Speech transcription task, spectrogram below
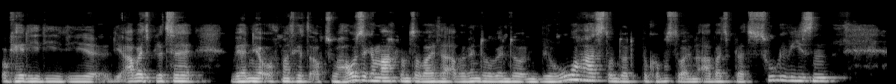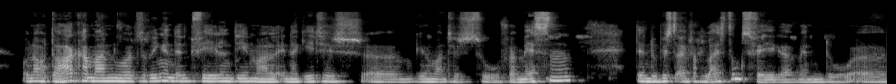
okay, die, die, die, die Arbeitsplätze werden ja oftmals jetzt auch zu Hause gemacht und so weiter. Aber wenn du, wenn du ein Büro hast und dort bekommst du einen Arbeitsplatz zugewiesen, und auch da kann man nur dringend empfehlen, den mal energetisch, äh, geomantisch zu vermessen. Denn du bist einfach leistungsfähiger, wenn du äh,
